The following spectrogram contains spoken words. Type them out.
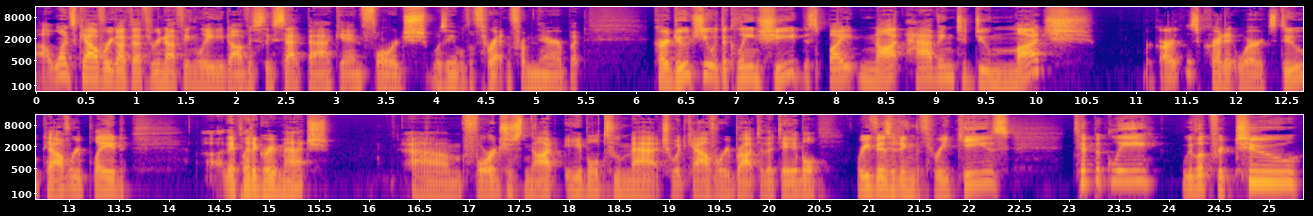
uh, once Cavalry got that 3 0 lead, obviously sat back and Forge was able to threaten from there. But Carducci with the clean sheet, despite not having to do much, regardless, credit where it's due. Cavalry played, uh, they played a great match. Um, Forge just not able to match what Cavalry brought to the table. Revisiting the three keys, typically we look for two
